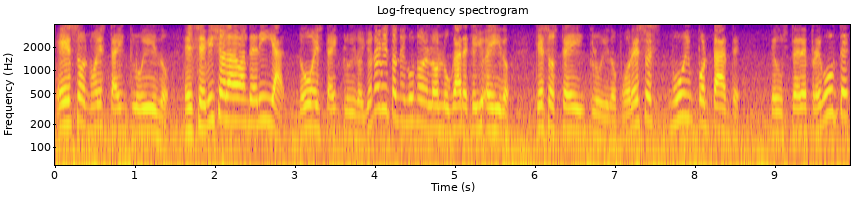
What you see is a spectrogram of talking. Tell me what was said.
eso no está incluido. El servicio de la lavandería no está incluido. Yo no he visto ninguno de los lugares que yo he ido que eso esté incluido. Por eso es muy importante que ustedes pregunten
